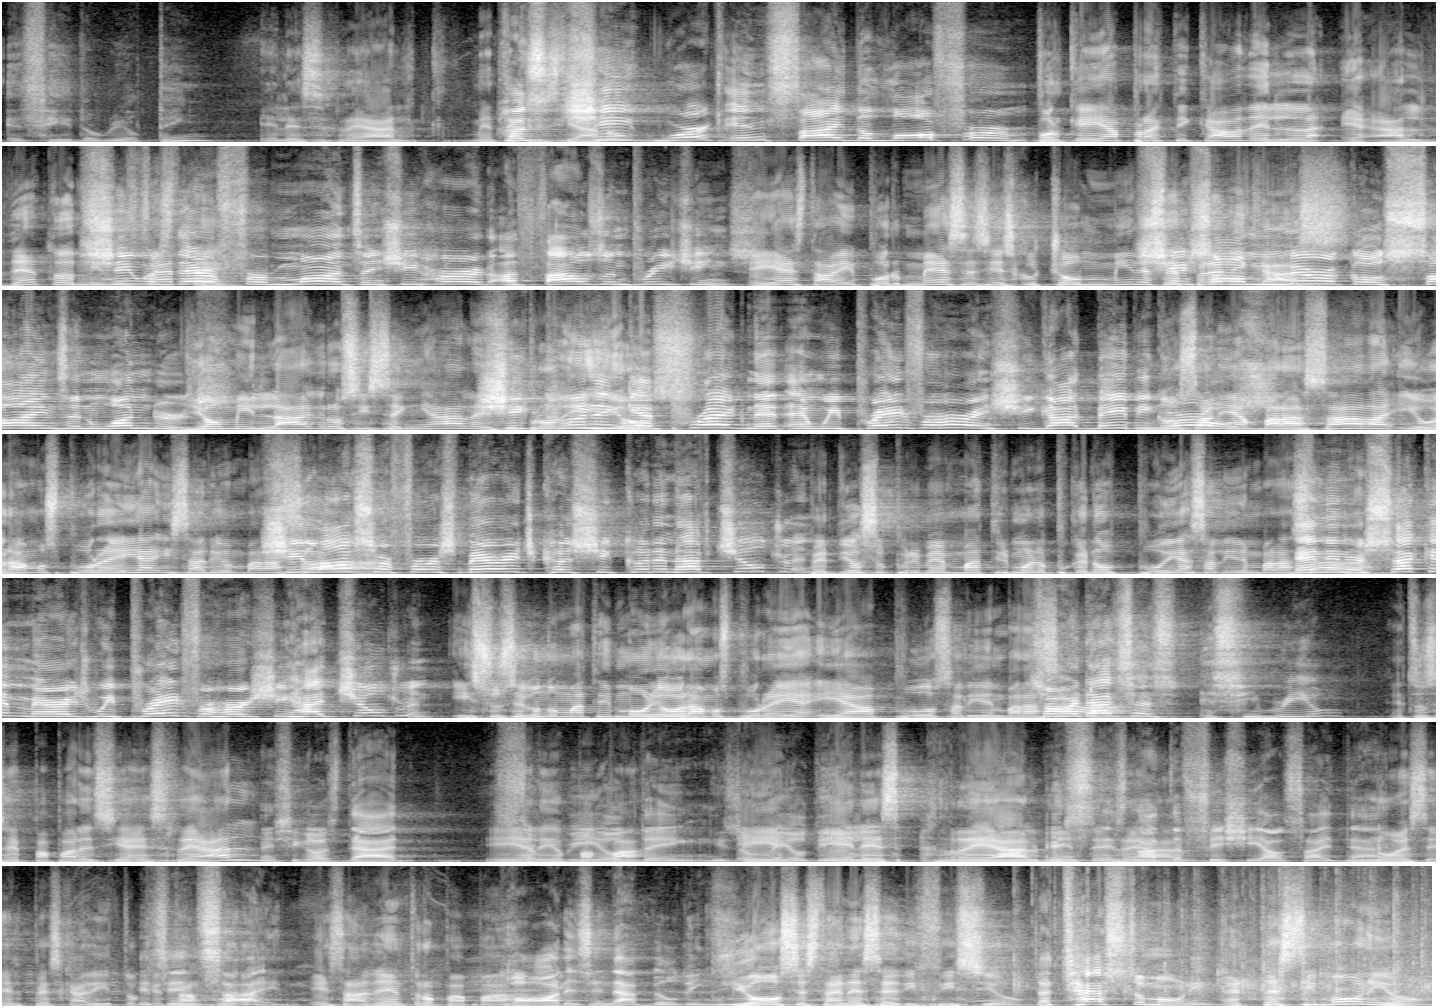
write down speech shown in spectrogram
"Is he the real thing?" Él es realmente cristiano. she worked inside the law firm. Porque ella practicaba de la- eh, al dentro de mi She was there for months and she heard a thousand preachings. Ella estaba ahí por meses y escuchó miles de She saw miracles, signs, and wonders. Vio milagros y señales She y couldn't get pregnant, and we prayed for her, and she got baby no girls. salía embarazada y oramos por ella y salió embarazada. She lost her first marriage because she couldn't have children. Perdió su primer matrimonio porque no podía salir And in her second marriage, we prayed for her. She had children. y su segundo matrimonio oramos por ella y ella pudo salir So embarazada. her dad says, "Is he real?" Entonces el papá decía, ¿es real? And she goes, "Dad, it's Ella a le dijo, real papá, thing. He's a ella- real deal. él es It's, realmente it's real. not the fishy outside, Dad. no es el pescadito que It's está afuera. inside. Es adentro, papá. God is in that building." Dios está en ese edificio. The testimony. El testimonio.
